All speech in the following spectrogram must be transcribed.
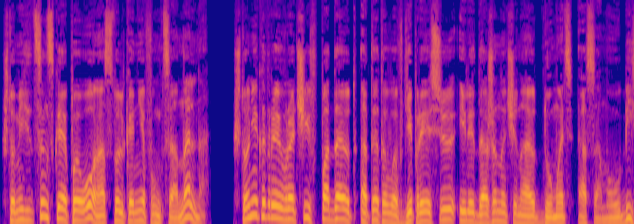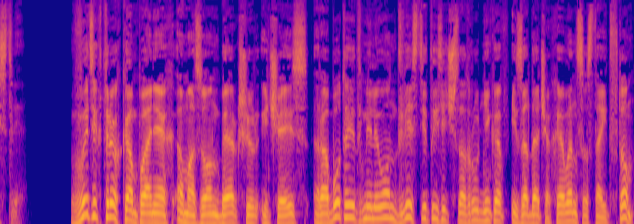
что медицинское ПО настолько нефункционально, что некоторые врачи впадают от этого в депрессию или даже начинают думать о самоубийстве. В этих трех компаниях Amazon, Berkshire и Chase работает миллион двести тысяч сотрудников, и задача Heaven состоит в том,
